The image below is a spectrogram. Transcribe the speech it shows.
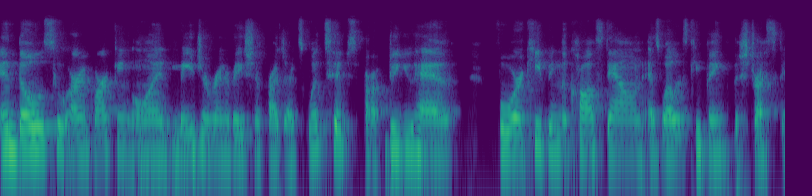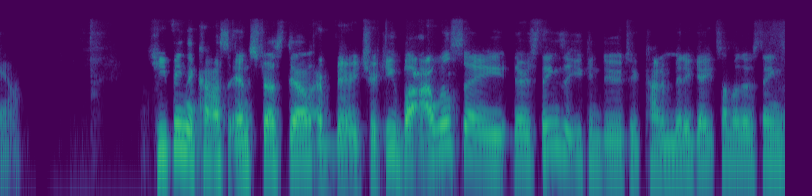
and those who are embarking on major renovation projects? What tips are, do you have for keeping the cost down as well as keeping the stress down? Keeping the cost and stress down are very tricky but i will mm-hmm. say there's things that you can do to kind of mitigate some of those things.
